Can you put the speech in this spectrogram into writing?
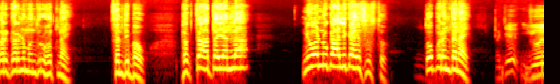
प्रकरण मंजूर होत नाही. संदीप भाऊ. फक्त आता यांना निवडणूक आली का हे सुचतं. तोपर्यंत नाही. म्हणजे यो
